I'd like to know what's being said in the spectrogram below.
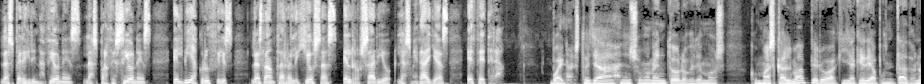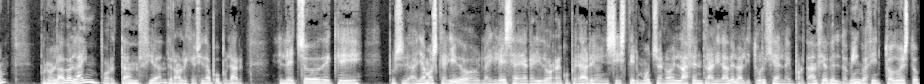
las peregrinaciones, las procesiones, el vía crucis, las danzas religiosas, el rosario, las medallas, etc. Bueno, esto ya en su momento lo veremos con más calma, pero aquí ya quede apuntado, ¿no? Por un lado, la importancia de la religiosidad popular. El hecho de que pues hayamos querido, la Iglesia haya querido recuperar e insistir mucho ¿no? en la centralidad de la liturgia, en la importancia del domingo, en fin, todo esto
